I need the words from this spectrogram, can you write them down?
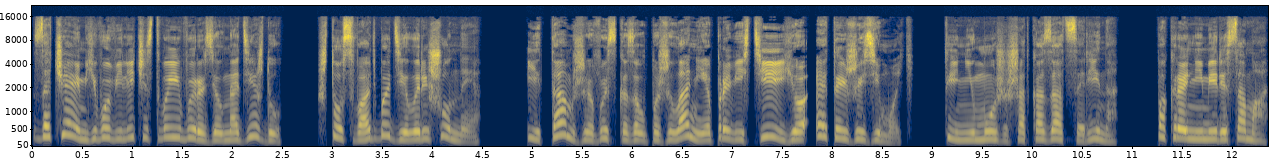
За чаем его величество и выразил надежду, что свадьба – дело решенное. И там же высказал пожелание провести ее этой же зимой. Ты не можешь отказаться, Рина, по крайней мере, сама.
